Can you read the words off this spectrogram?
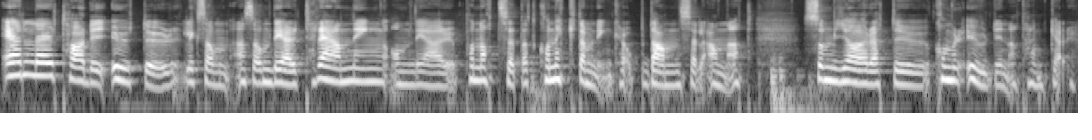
Eller ta dig ut ur, liksom, alltså om det är träning, om det är på något sätt att connecta med din kropp, dans eller annat, som gör att du kommer ur dina tankar.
